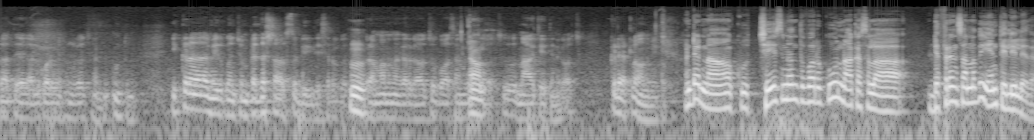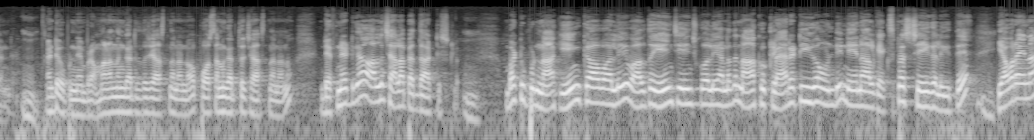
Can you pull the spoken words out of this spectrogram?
లేకపోతే అల్లుకోవడం విషయంలో కావచ్చు ఉంటుంది. ఇక్కడ మీరు కొంచెం పెద్ద స్టార్స్తో డీల్ చేశారు ఒక బ్రహ్మానంద గారు కావచ్చు బోసాన్ గారు కావచ్చు నాగ చైతన్య కావచ్చు. ఇక్కడ ఎట్లా ఉంది మీకు? అంటే నాకు చేసినంత వరకు నాకు అసలు డిఫరెన్స్ అన్నది ఏం తెలియలేదండి. అంటే ఇప్పుడు నేను బ్రహ్మానందం గారితో చేస్తున్నాను పోసన్ గారితో చేస్తున్నాను డెఫినెట్గా వాళ్ళు చాలా పెద్ద ఆర్టిస్టులు. బట్ ఇప్పుడు నాకు ఏం కావాలి వాళ్ళతో ఏం చేయించుకోవాలి అన్నది నాకు క్లారిటీగా ఉండి నేను వాళ్ళకి ఎక్స్ప్రెస్ చేయగలిగితే ఎవరైనా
